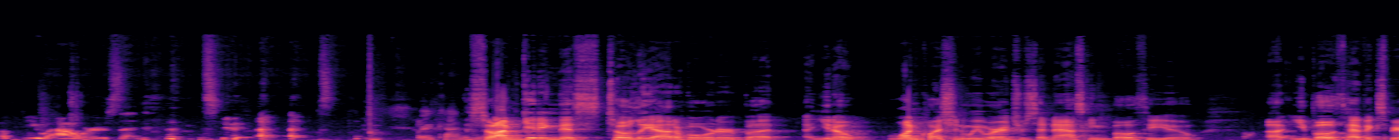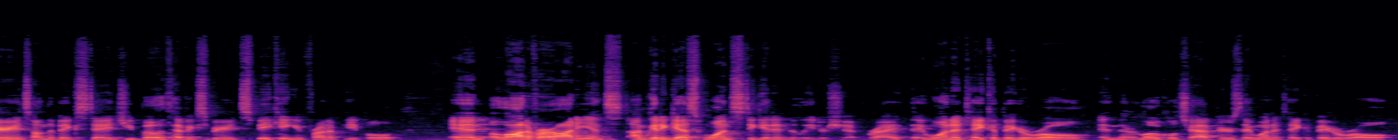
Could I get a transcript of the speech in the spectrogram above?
a few hours and do that. Very kind of So. I'm getting this totally out of order, but you know, one question we were interested in asking both of you. Uh, you both have experience on the big stage. You both have experience speaking in front of people, and a lot of our audience, I'm going to guess, wants to get into leadership. Right? They want to take a bigger role in their local chapters. They want to take a bigger role,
